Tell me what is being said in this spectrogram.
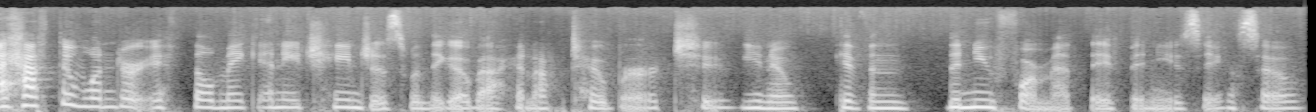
I have to wonder if they'll make any changes when they go back in October to, you know, given the new format they've been using. So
